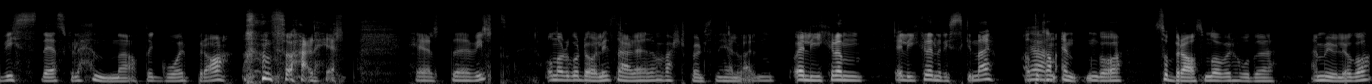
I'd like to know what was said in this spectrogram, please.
hvis det skulle hende at det går bra, så er det helt, helt uh, vilt. Og når det går dårlig, så er det den verste følelsen i hele verden. Og jeg liker den, jeg liker den risken der. At Ja. det kan enten gå så bra som det overhodet er mulig å gå,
